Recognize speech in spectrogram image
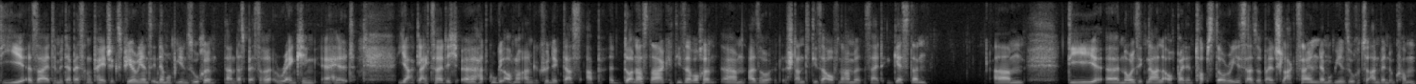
die Seite mit der besseren Page Experience in der mobilen Suche dann das bessere Ranking erhält. Ja, gleichzeitig äh, hat Google auch noch angekündigt, dass ab Donnerstag dieser Woche, ähm, also Stand dieser Aufnahme seit gestern, ähm, die äh, neuen Signale auch bei den Top Stories, also bei den Schlagzeilen der mobilen Suche zur Anwendung kommen.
